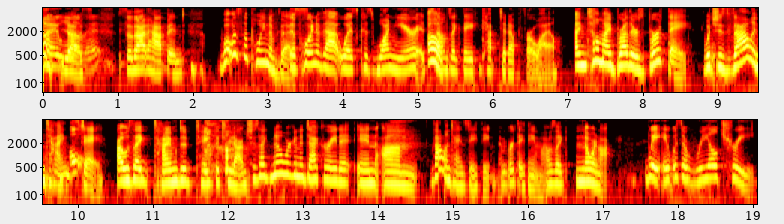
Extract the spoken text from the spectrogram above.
I love it. So that happened. What was the point of this? The point of that was because one year it Oh. sounds like they kept it up for a while. until my brother's birthday, which is Valentine's Oh. Day. I was like, time to take the tree down. She's like, no, we're gonna decorate it in um Valentine's Day theme and birthday theme. I was like, no, we're not. Wait, it was a real tree.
